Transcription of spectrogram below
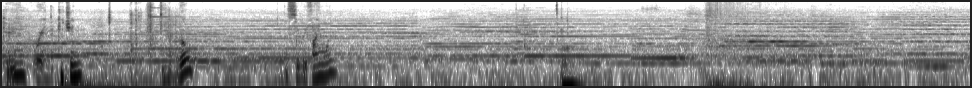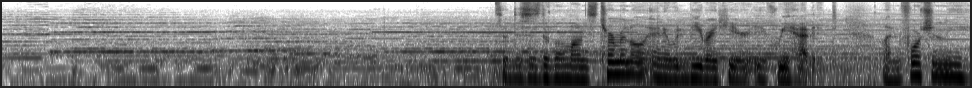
Okay, we're in the kitchen. Here we go. Let's see if we find one. So this is the Gourmand's terminal and it would be right here if we had it. Unfortunately,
